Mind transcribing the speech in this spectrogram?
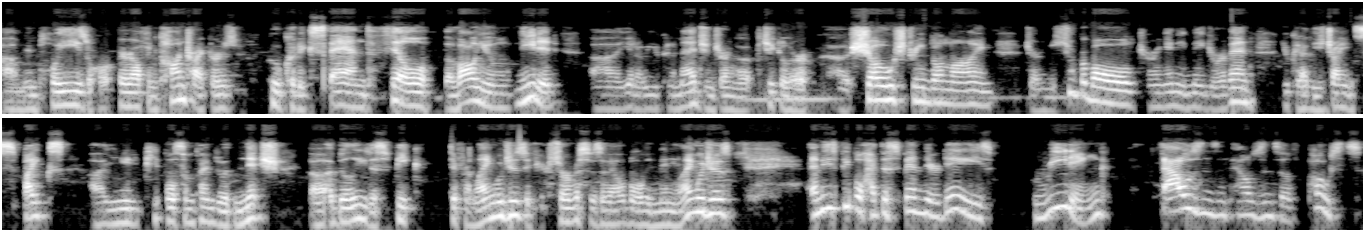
um, employees or very often contractors who could expand, fill the volume needed. Uh, you know, you can imagine during a particular uh, show streamed online, during the Super Bowl, during any major event, you could have these giant spikes. Uh, you need people sometimes with niche uh, ability to speak different languages if your service is available in many languages. And these people had to spend their days reading thousands and thousands of posts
